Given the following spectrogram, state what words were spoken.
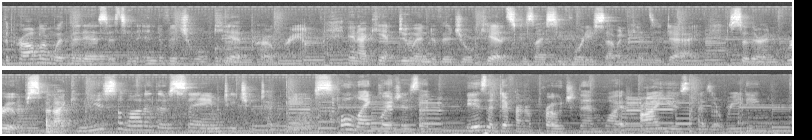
the problem with it is it's an individual kid program, and I can't do individual kids because I see 47 kids a day, so they're in groups. But I can use a lot of those same teaching techniques. Whole language is a is a different approach than what I use as a reading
